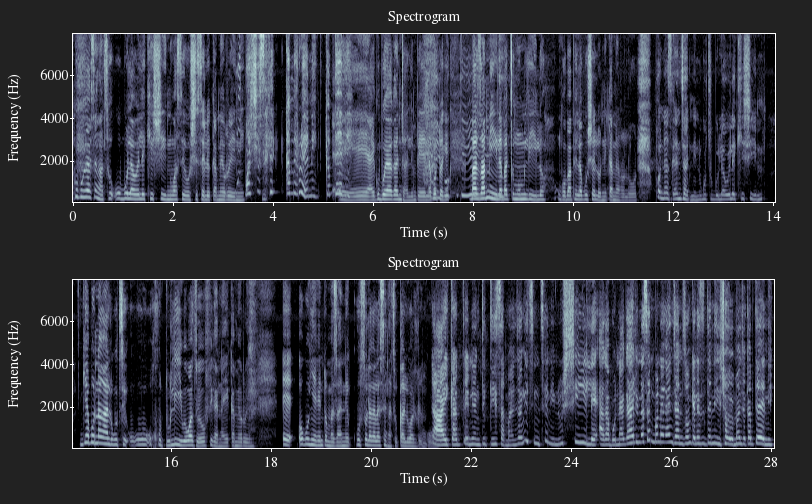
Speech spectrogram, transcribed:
Kubuka sengathi ubulawele ekitchen waseyoshiselwe ekamereni. Washisele kamerweni Kapteni. Eh ayikubuya kanjalo impela kodwa ke Hayi, Kapteni. bazamile bacima umlilo ngoba phela kushe lona ikamera lodwa. Phona sikanjani nini ukuthi ubulawele ekitchen? Kuyabonakala ukuthi u- uhuduliwe waze uyofika naye ekamereni. Eh okunye ke ntombazane kusolakala sengathi uqala wadlwenguka. Hayi Kapteni uyangididisa manje. Angithi nithenini ushile akabonakali nasenibona kanjani zonke lezi zinto enishoyo manje Kapteni?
